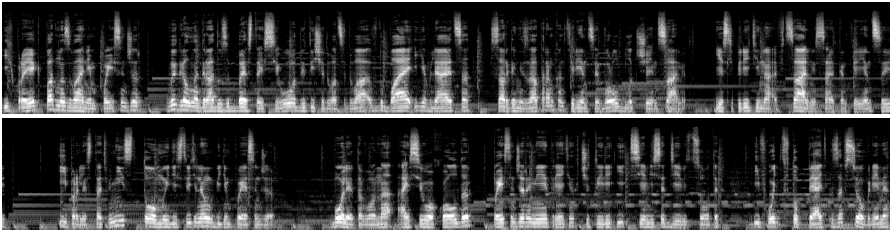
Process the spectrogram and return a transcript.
Их проект под названием Passenger выиграл награду The Best ICO 2022 в Дубае и является соорганизатором конференции World Blockchain Summit. Если перейти на официальный сайт конференции и пролистать вниз, то мы действительно увидим Passenger. Более того, на ICO Holder – Passenger имеет рейтинг 4,79 и входит в топ-5 за все время,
